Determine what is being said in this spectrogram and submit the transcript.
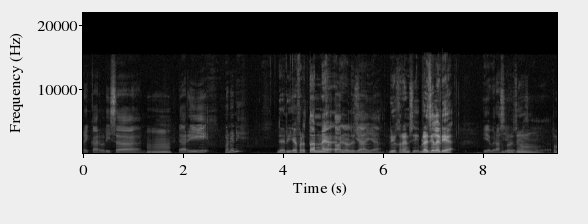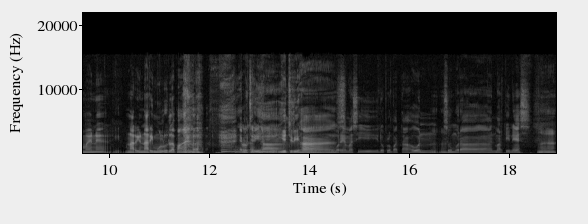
Richarlison Mm-mm. dari mana nih? Dari Everton ya. Everton, iya, iya. Dia keren sih. Brazil ya dia? Iya berhasil. Berarti pemainnya nari-nari mulu di lapangan. Emang ciri khas. Iya ciri khas. Umurnya masih 24 tahun, seumuran Martinez. Nah,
